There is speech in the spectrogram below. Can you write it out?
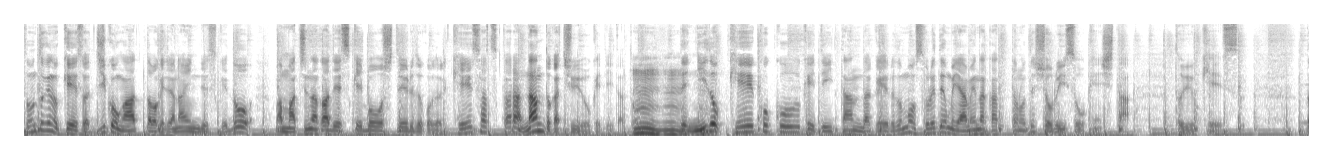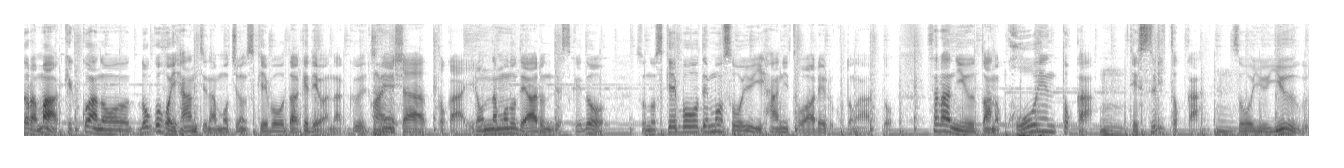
その時のケースは事故があったわけじゃないんですけど、まあ、街中でスケボーをしているということで警察から何度か注意を受けていたと、で2度警告を受けていたんだけれどもそれでもやめなかったので書類送検したというケース。だからまあ結構あの道交法違反っていうのはもちろんスケボーだけではなく自転車とかいろんなものであるんですけど、そのスケボーでもそういう違反に問われることがあると。さらに言うとあの公園とか手すりとか、そういう遊具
